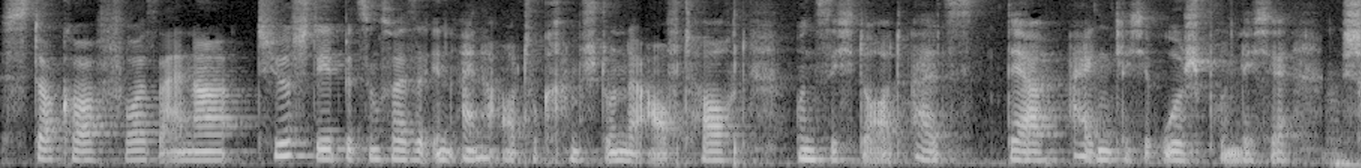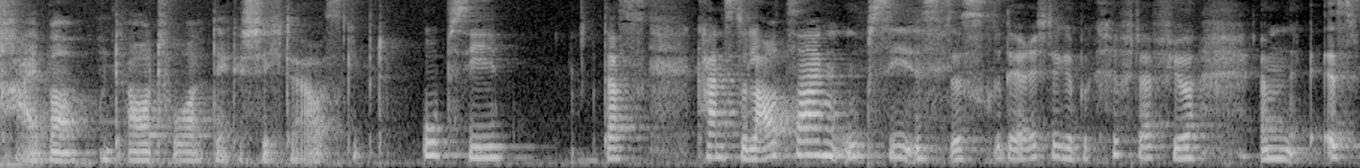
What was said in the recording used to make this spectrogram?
Stocker vor seiner Tür steht, beziehungsweise in einer Autogrammstunde auftaucht und sich dort als der eigentliche ursprüngliche Schreiber und Autor der Geschichte ausgibt. Upsi, das kannst du laut sagen. Upsi ist das, der richtige Begriff dafür. Ähm, es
